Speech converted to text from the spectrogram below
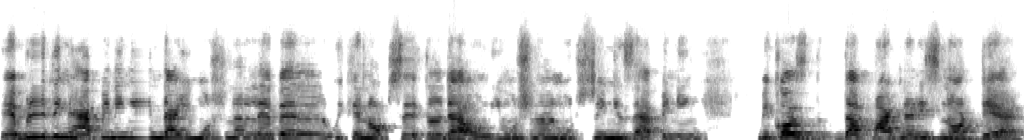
everything happening in the emotional level we cannot settle down. Emotional mood swing is happening because the partner is not there.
